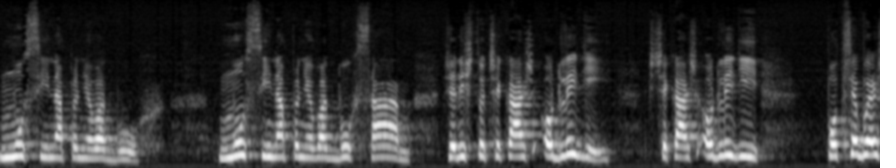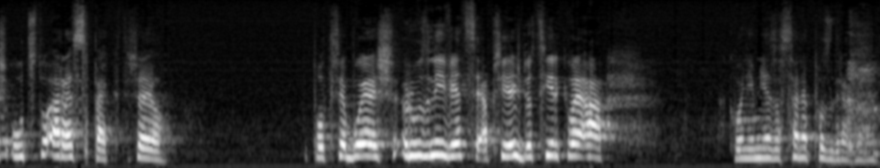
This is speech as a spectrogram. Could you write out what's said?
musí naplňovat Bůh. Musí naplňovat Bůh sám. Že když to čekáš od lidí, když čekáš od lidí, potřebuješ úctu a respekt, že jo? Potřebuješ různé věci a přijdeš do církve a tak oni mě zase nepozdravili.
